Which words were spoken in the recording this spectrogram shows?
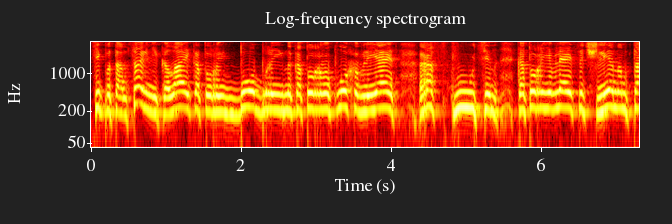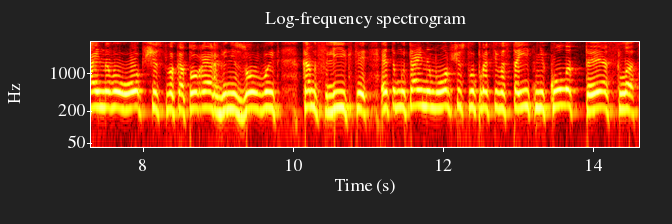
Типа там царь Николай, который добрый, на которого плохо влияет Распутин, который является членом тайного общества, которое организовывает конфликты. Этому тайному обществу противостоит Никола Тесла,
